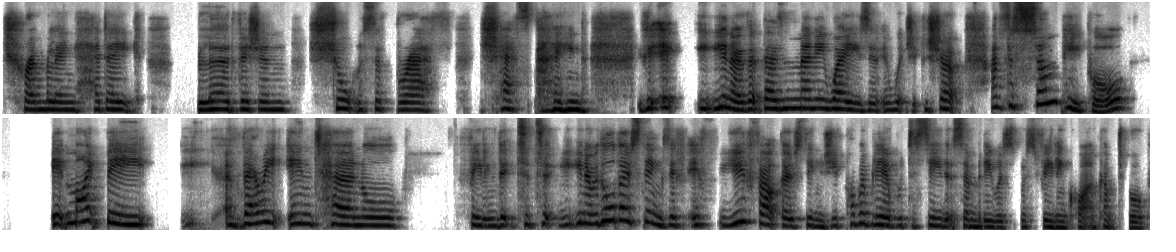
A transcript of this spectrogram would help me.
trembling, headache, blurred vision, shortness of breath, chest pain. It, you know that there's many ways in, in which it can show up and for some people it might be a very internal feeling that to, to you know with all those things if if you felt those things you'd probably able to see that somebody was was feeling quite uncomfortable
